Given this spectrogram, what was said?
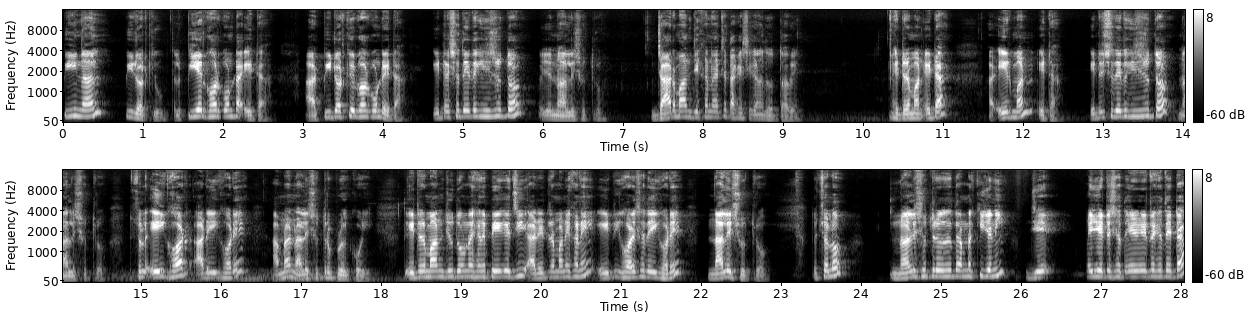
পি নাল পি ডট কিউ তাহলে পি এর ঘর কোনটা? এটা। আর পি ডট কিউর ঘর কোনটা? এটা। এটার সাথে এটা কিসের সূত্র? এই যে নালের সূত্র। যার মান যেখানে আছে তাকে সেখানে ধরতে হবে। এটার মান এটা আর এর মান এটা। এটার সাথে এটা কিসের সূত্র? নালের সূত্র। চলো এই ঘর আর এই ঘরে আমরা নালের সূত্র প্রয়োগ করি। তো এটার মান যেহেতু আমরা এখানে পেয়ে গেছি, আর এটার মান এখানে, এই ঘরের সাথে এই ঘরে নালের সূত্র তো চলো নালের সূত্রের সাথে আমরা কী জানি? যে এই যে এটার সাথে এটার সাথে এটা?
